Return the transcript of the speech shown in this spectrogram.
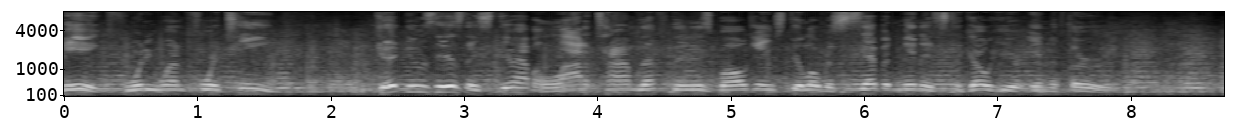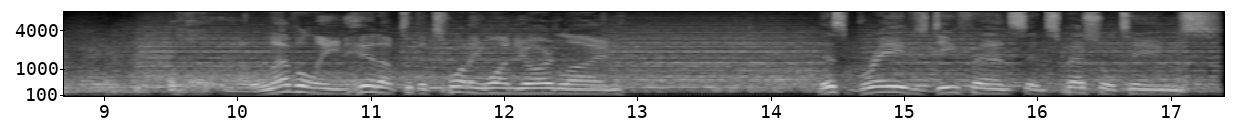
big, 41-14. Good news is they still have a lot of time left in this ball game. Still over seven minutes to go here in the third. Oh, a leveling hit up to the 21 yard line. This Braves defense and special teams,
